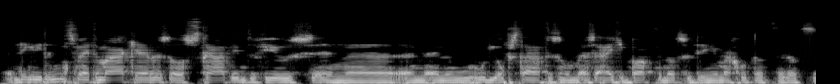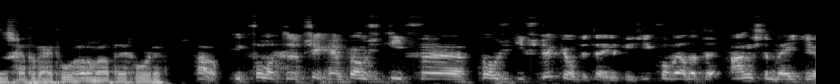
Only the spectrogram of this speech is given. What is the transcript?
dingen die er niets mee te maken hebben, zoals straatinterviews en, uh, en, en hoe, die opstaat is om zijn eitje bakt en dat soort dingen. Maar goed, dat, dat te horen allemaal tegenwoordig. Oh, ik vond het op zich een positief, uh, positief stukje op de televisie. Ik vond wel dat de angst een beetje,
